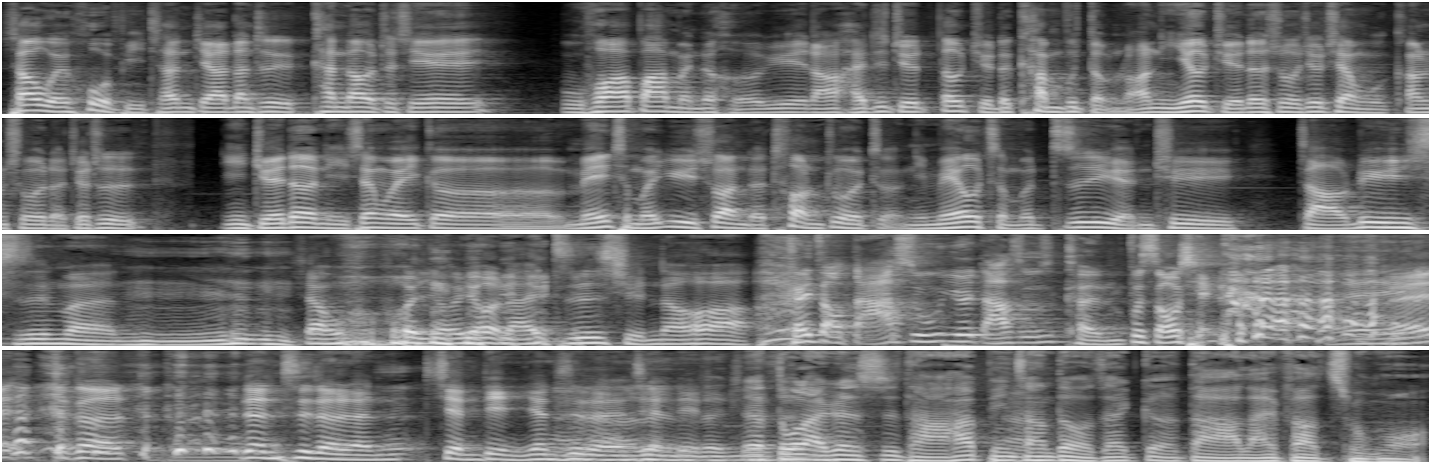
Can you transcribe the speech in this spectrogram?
稍微货比参加，但是看到这些五花八门的合约，然后还是觉得都觉得看不懂，然后你又觉得说，就像我刚说的，就是你觉得你身为一个没什么预算的创作者，你没有什么资源去找律师们，像我有有来咨询的话，可以找达叔，因为达叔可能不收钱。哎，这个 认识的人限定，认识的人限定，要多来认识他，他平常都有在各大 live house 出没。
